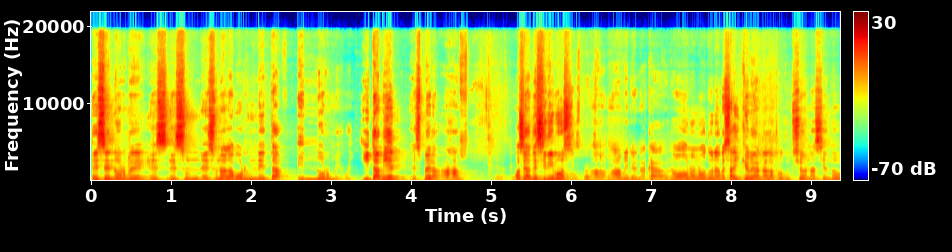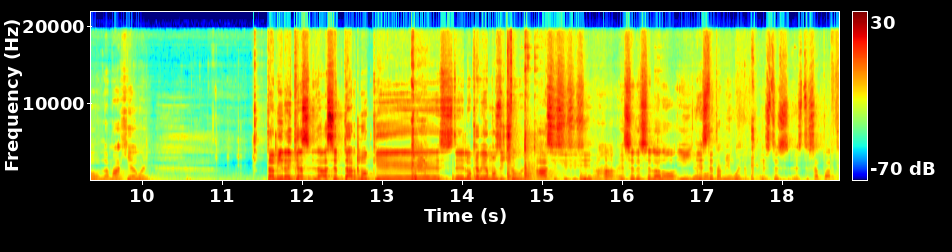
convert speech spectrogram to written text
Es enorme, es, es, un, es una labor neta enorme, güey. Y también, espera, ajá. O sea, decidimos. Ah, ah, miren acá. No, no, no, de una vez ahí que vean a la producción haciendo la magia, güey. También hay que ace- aceptar lo que, este, lo que habíamos dicho, güey. Ah, sí, sí, sí, sí. Ajá, ese de ese lado y este también, güey. Este es, este es aparte.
